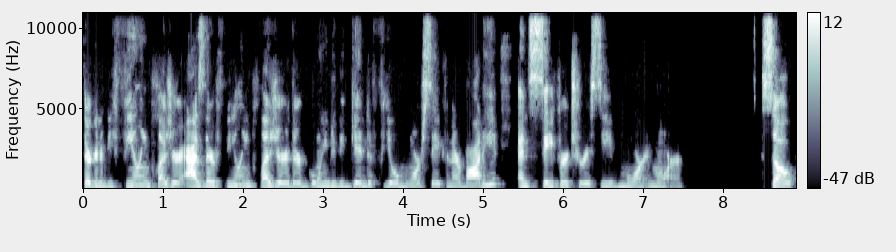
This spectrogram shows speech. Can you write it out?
they're going to be feeling pleasure. As they're feeling pleasure they're going to begin to feel more safe in their body and safer to receive more and more. So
